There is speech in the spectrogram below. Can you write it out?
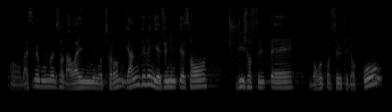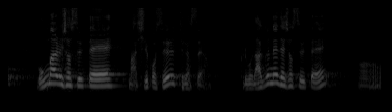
어, 말씀해 보면서 나와 있는 것처럼 양들은 예수님께서 줄이셨을 때 먹을 것을 드렸고 목마르셨을 때 마실 것을 드렸어요. 그리고 나그네 되셨을 때 어,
